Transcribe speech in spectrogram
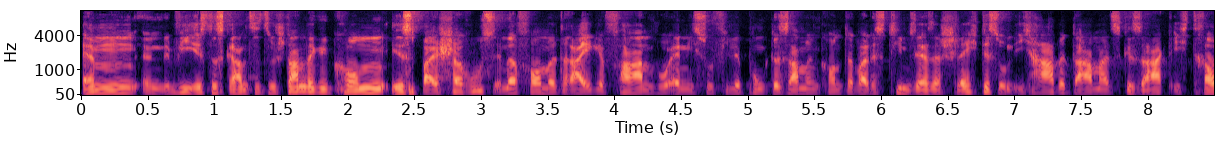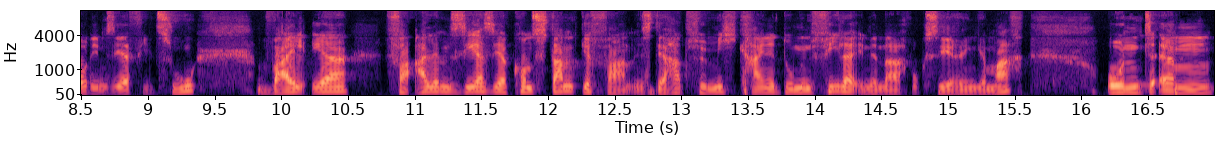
ähm, wie ist das Ganze zustande gekommen, ist bei Charus in der Formel 3 gefahren, wo er nicht so viele Punkte sammeln konnte, weil das Team sehr, sehr schlecht ist. Und ich habe damals gesagt, ich traue dem sehr viel zu, weil er vor allem sehr, sehr konstant gefahren ist. Der hat für mich keine dummen Fehler in den Nachwuchsserien gemacht. Und ähm,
